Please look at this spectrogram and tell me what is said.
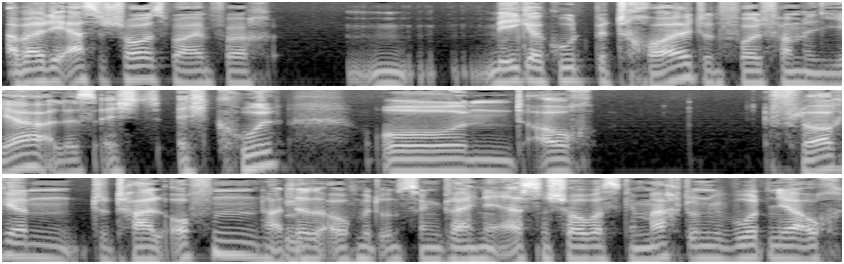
Aber die erste Show, es war einfach mega gut betreut und voll familiär, alles echt, echt cool. Und auch Florian total offen, hat ja mhm. auch mit uns dann gleich in der ersten Show was gemacht und wir wurden ja auch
